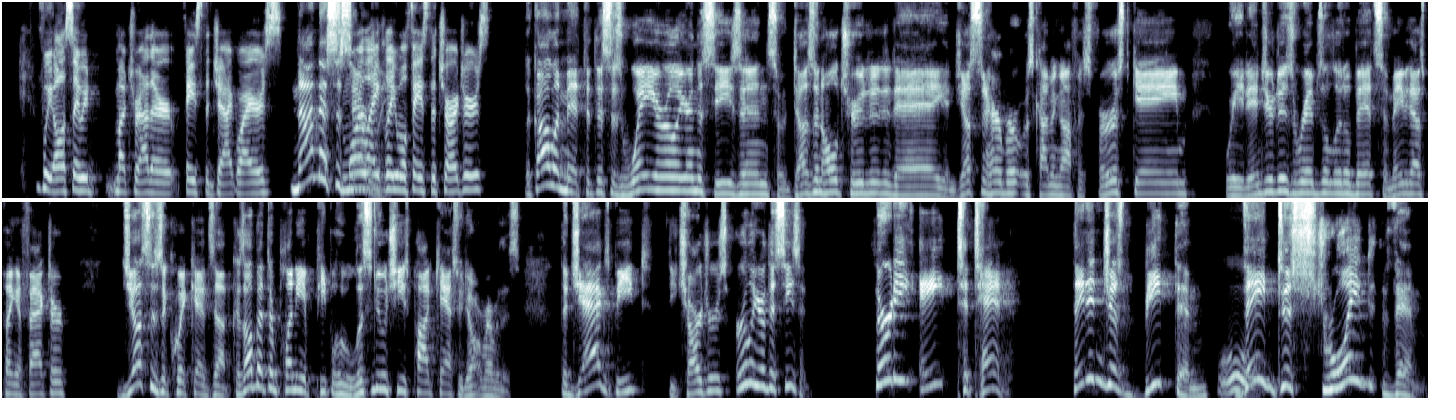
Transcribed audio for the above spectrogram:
we all say we'd much rather face the Jaguars. Not necessarily. More likely we'll face the Chargers. Look, I'll admit that this is way earlier in the season, so it doesn't hold true to today. And Justin Herbert was coming off his first game where he'd injured his ribs a little bit, so maybe that was playing a factor. Just as a quick heads up, because I'll bet there are plenty of people who listen to a Chiefs podcast who don't remember this. The Jags beat the Chargers earlier this season, 38 to 10. They didn't just beat them, Ooh. they destroyed them.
